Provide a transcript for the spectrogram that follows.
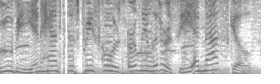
Ubi enhances preschoolers' early literacy and math skills.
